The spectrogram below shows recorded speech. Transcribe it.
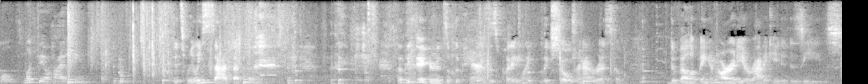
well like the Ohio team. It's really sad that the that the ignorance of the parents is putting like the children at risk of developing an already eradicated disease.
